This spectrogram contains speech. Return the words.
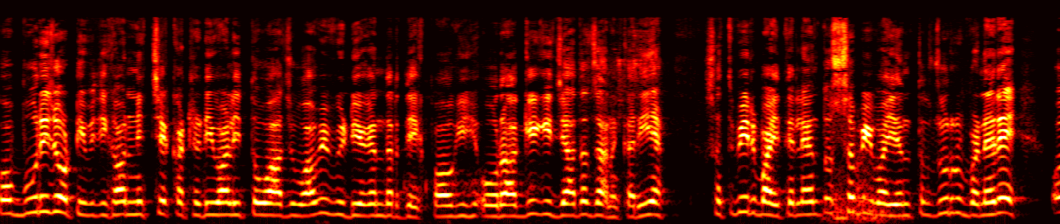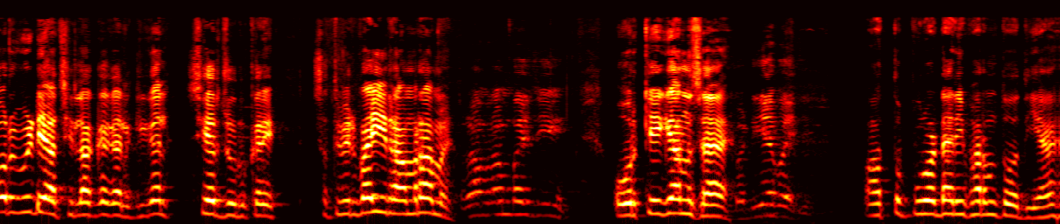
को बुरी जोटी भी दिखाओ, नीचे कटड़ी वाली तो आज वह भी वीडियो के अंदर देख पाओगी। और आगे की ज़्यादा जानकारी है सतवीर भाई ते लें तो सभी भाई अंत तक ज़रूर बने रहे और वीडियो अच्छी लगे गल की गल शेयर ज़रूर करे। सतवीर भाई राम राम है? राम राम भाई जी। और के ज्ञान से है? बढ़िया भाई जी। आज तो पूरा डेयरी फार्म तो दिया है?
